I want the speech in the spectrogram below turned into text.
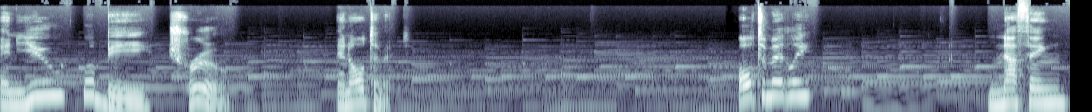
And you will be true and ultimate. Ultimately, nothing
